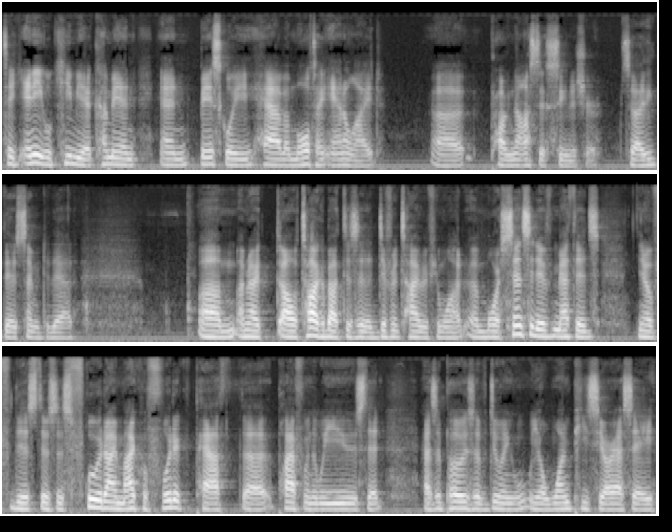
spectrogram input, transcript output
take any leukemia, come in, and basically have a multi-analyte uh, prognostic signature. So I think there's something to that. Um, I'm not, I'll talk about this at a different time if you want. Uh, more sensitive methods, you know, this, there's this Fluidigm microfluidic path uh, platform that we use that, as opposed of doing you know one PCR assay,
